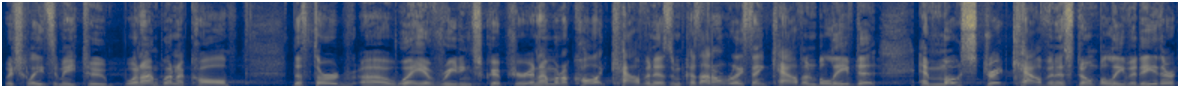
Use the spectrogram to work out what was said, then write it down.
Which leads me to what I'm going to call the third uh, way of reading Scripture, and I'm going to call it Calvinism because I don't really think Calvin believed it, and most strict Calvinists don't believe it either,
